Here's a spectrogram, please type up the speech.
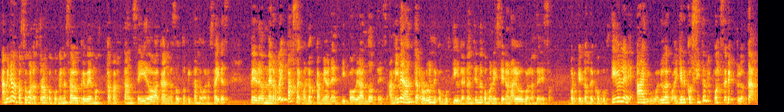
a mí no me pasó con los troncos porque no es algo que vemos capaz tan seguido acá en las autopistas de Buenos Aires. Pero me repasa con los camiones tipo grandotes. A mí me dan terror los de combustible. No entiendo cómo no hicieron algo con los de eso. Porque los de combustible, ay, boluda, cualquier cosita los puede hacer explotar.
